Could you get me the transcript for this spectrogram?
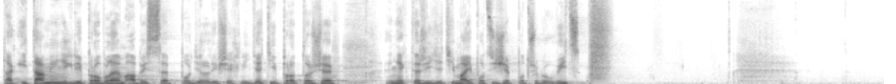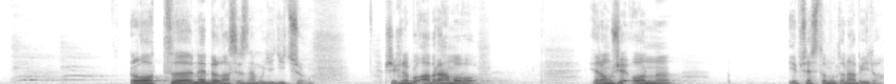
tak i tam je někdy problém, aby se podělili všechny děti, protože někteří děti mají pocit, že potřebují víc. Lot nebyl na seznamu dědiců. Všechno bylo Abrahamovo. Jenomže on i přesto mu to nabídl.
